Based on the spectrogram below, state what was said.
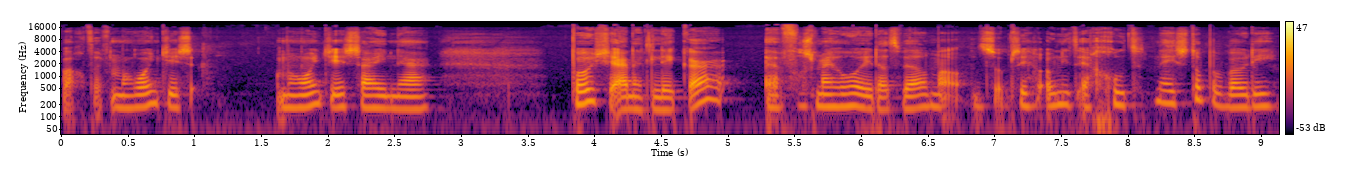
Wacht even, mijn hondjes, mijn hondjes zijn uh, pootje aan het likken. Volgens mij hoor je dat wel, maar het is op zich ook niet echt goed. Nee, stoppen, Bodie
